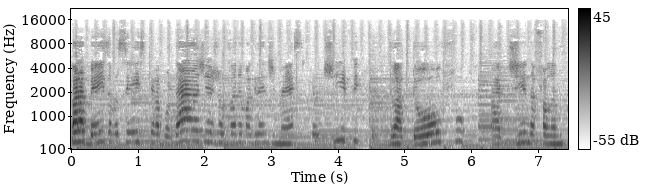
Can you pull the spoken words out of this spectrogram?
parabéns a vocês pela abordagem. A Giovana é uma grande mestre que eu tive, do Adolfo. A Dina falando que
